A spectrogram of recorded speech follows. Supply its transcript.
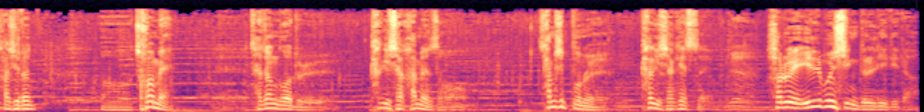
사실은 처음에 에, 자전거를 타기 시작하면서 30분을 타기 시작했어요. 네. 하루에 1분씩 늘 일이라.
